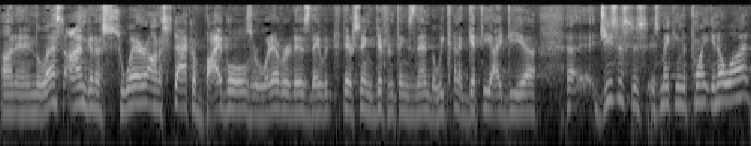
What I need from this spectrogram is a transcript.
unless I'm going to swear on a stack of Bibles or whatever it is, they would, they're saying different things then, but we kind of get the idea. Uh, Jesus is, is making the point, you know what?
